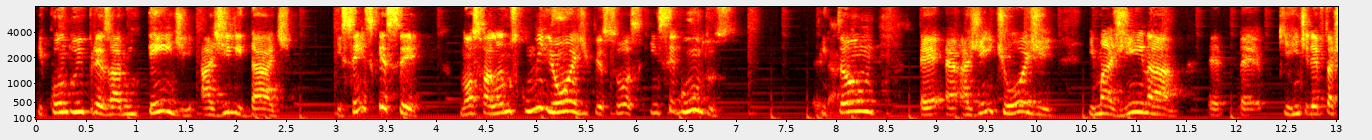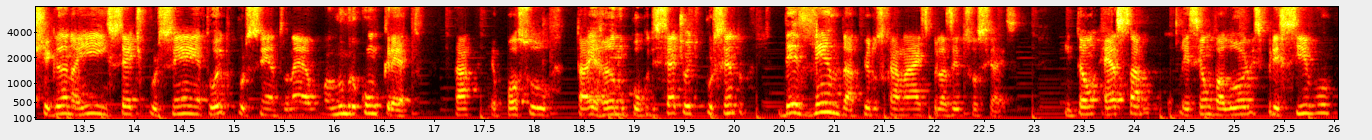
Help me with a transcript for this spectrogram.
e quando o empresário entende agilidade, e sem esquecer, nós falamos com milhões de pessoas em segundos. Verdade. Então, é, a gente hoje imagina é, é, que a gente deve estar chegando aí em 7%, 8%, né? um número concreto. Tá? Eu posso estar errando um pouco, de 7%, 8% de venda pelos canais, pelas redes sociais. Então, essa, esse é um valor expressivo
